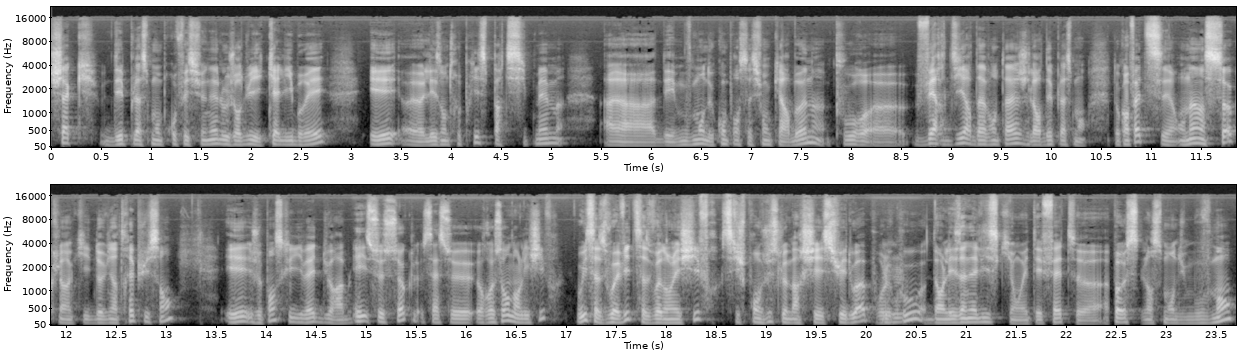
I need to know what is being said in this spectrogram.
Chaque déplacement professionnel aujourd'hui est calibré et euh, les entreprises participent même à des mouvements de compensation carbone pour euh, verdir davantage leurs déplacements. Donc en fait, on a un socle hein, qui devient très puissant et je pense qu'il va être durable. Et ce socle, ça se ressent dans les chiffres? Oui, ça se voit vite, ça se voit dans les chiffres. Si je prends juste le marché suédois, pour le Mhm. coup, dans les analyses qui ont été faites euh, post-lancement du mouvement,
